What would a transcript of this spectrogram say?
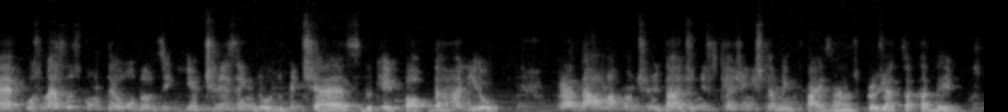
é, os mesmos conteúdos e, e utilizem do, do BTS, do K-pop, da Hallyu, para dar uma continuidade nisso que a gente também faz, né, nos projetos acadêmicos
